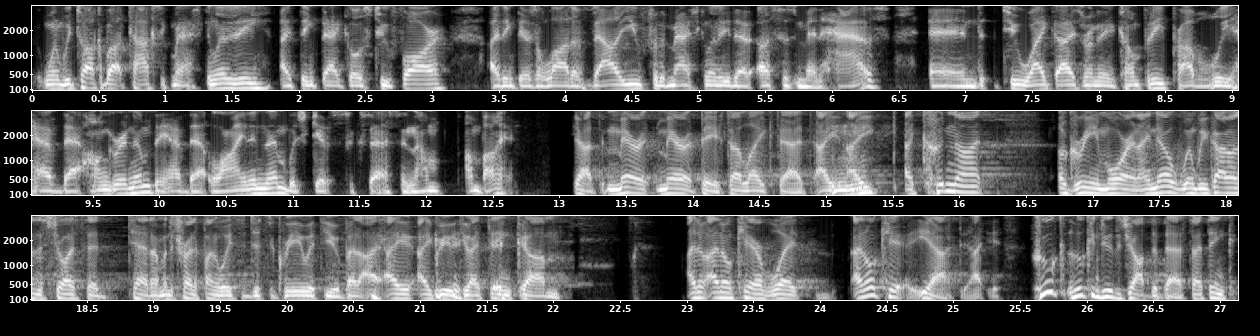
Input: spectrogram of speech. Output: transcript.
when we talk about toxic masculinity, I think that goes too far. I think there's a lot of value for the masculinity that us as men have. And two white guys running a company probably have that hunger in them. They have that line in them, which gets success. And I'm I'm buying. Yeah, merit merit based. I like that. I, mm-hmm. I I could not agree more. And I know when we got on the show, I said, Ted, I'm going to try to find ways to disagree with you, but I, I, I agree with you. I think, um, I don't, I don't care what, I don't care. Yeah. Who, who can do the job the best? I think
